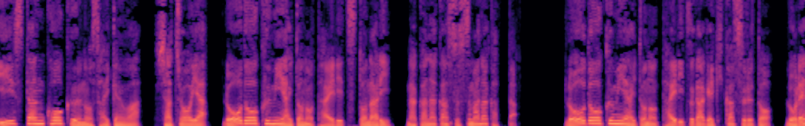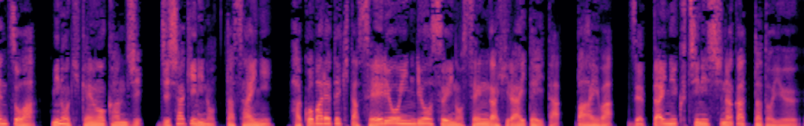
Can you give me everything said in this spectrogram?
イースタン航空の再建は、社長や労働組合との対立となり、なかなか進まなかった。労働組合との対立が激化すると、ロレンツォは、身の危険を感じ、自社機に乗った際に、運ばれてきた清涼飲料水の線が開いていた場合は、絶対に口にしなかったという。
